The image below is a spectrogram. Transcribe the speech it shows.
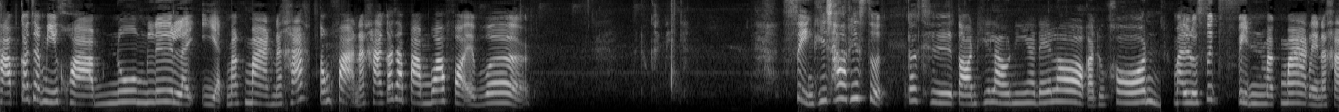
พับก็จะมีความนุ่มลื่นละเอียดมากๆนะคะ ตรงฝานะคะก็จะปั๊มว่า forever สิ่งที่ชอบที่สุดก็คือตอนที่เราเนี่ยได้ลอกอะทุกคน มันรู้สึกฟินมากๆเลยนะคะ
